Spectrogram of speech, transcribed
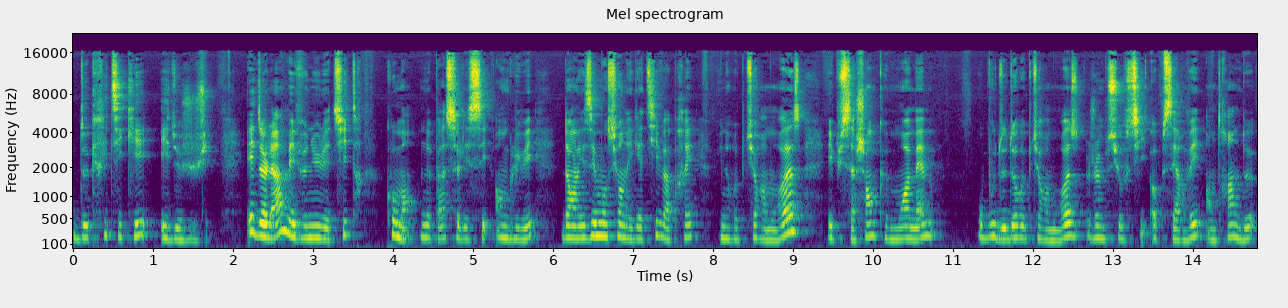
de critiquer et de juger. Et de là m'est venu le titre Comment ne pas se laisser engluer dans les émotions négatives après une rupture amoureuse. Et puis sachant que moi-même, au bout de deux ruptures amoureuses, je me suis aussi observée en train de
